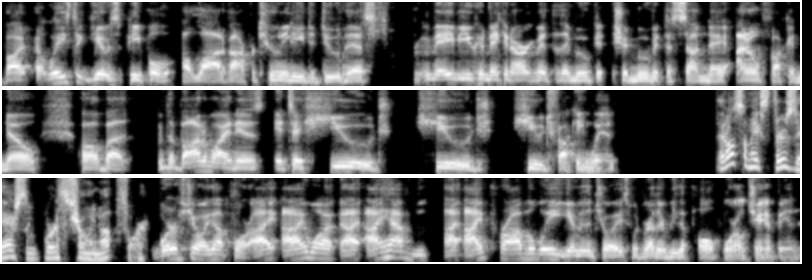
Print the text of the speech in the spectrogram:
but at least it gives people a lot of opportunity to do this. Maybe you could make an argument that they moved it, should move it to Sunday. I don't fucking know. Oh, but the bottom line is it's a huge, huge, huge fucking win. It also makes Thursday actually worth showing up for. worth showing up for. I I want I I have I, I probably given the choice would rather be the pulp world champion.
